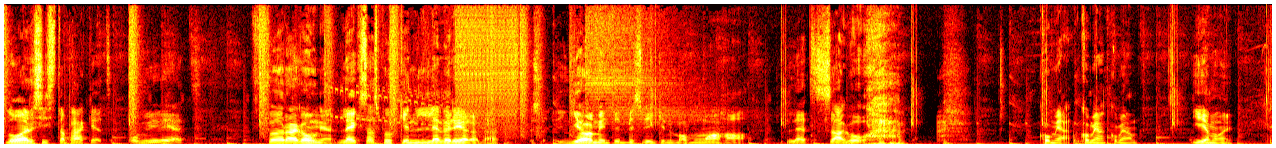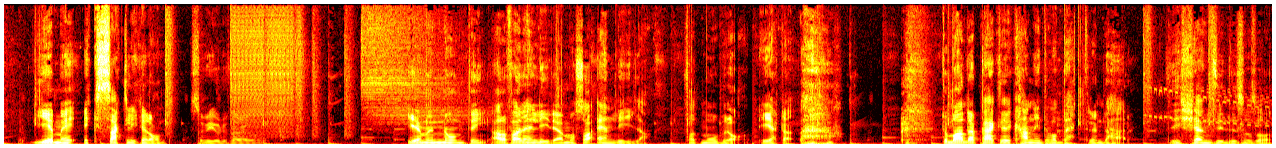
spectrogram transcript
då är det sista packet. Om vi vet. Förra gången Leksandspucken levererade. Gör mig inte besviken bara. Maha. Let's go. kom igen, kom igen, kom igen. Ge mig. Ge mig exakt likadant som vi gjorde förra gången. Ge mig någonting. I alla fall en lila. Jag måste ha en lila. För att må bra i hjärtat. De andra packen kan inte vara bättre än det här. Det känns inte som så.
